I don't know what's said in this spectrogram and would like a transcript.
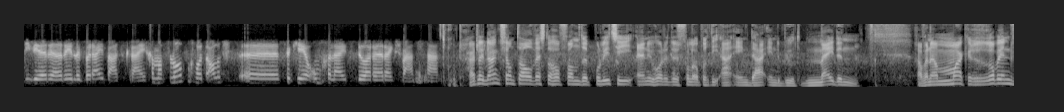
die weer redelijk bereikbaar te krijgen. Maar voorlopig wordt al het eh, verkeer omgeleid door Rijkswaterstaat. Hartelijk dank, Chantal Westerhof van de politie. En u hoorde dus voorlopig die A1 daar in de buurt mijden. Gaan we naar Mark Robin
